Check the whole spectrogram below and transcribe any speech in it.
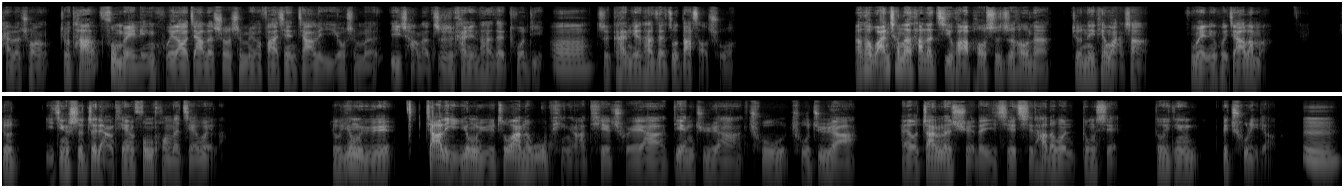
开了窗，就他傅美玲回到家的时候是没有发现家里有什么异常的，只是看见他在拖地，嗯只看见他在做大扫除。然后他完成了他的计划抛尸之后呢，就那天晚上傅美玲回家了嘛，就已经是这两天疯狂的结尾了。就用于家里用于作案的物品啊，铁锤啊、电锯啊、厨厨具啊，还有沾了血的一些其他的问东西，都已经被处理掉了。嗯，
